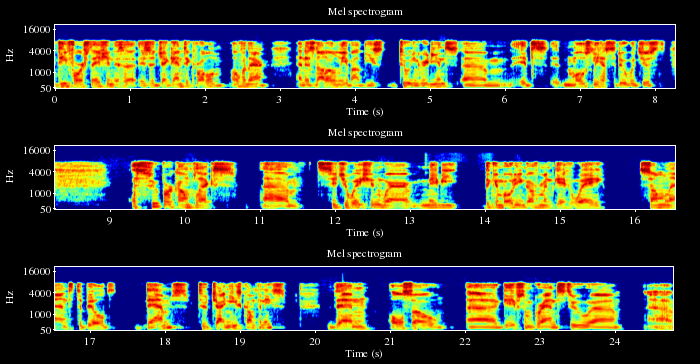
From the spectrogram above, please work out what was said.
deforestation is a is a gigantic problem over there, and it's not only about these two ingredients. Um, it's it mostly has to do with just a super complex um, situation where maybe the Cambodian government gave away some land to build dams to Chinese companies, then also uh, gave some grants to uh, uh,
